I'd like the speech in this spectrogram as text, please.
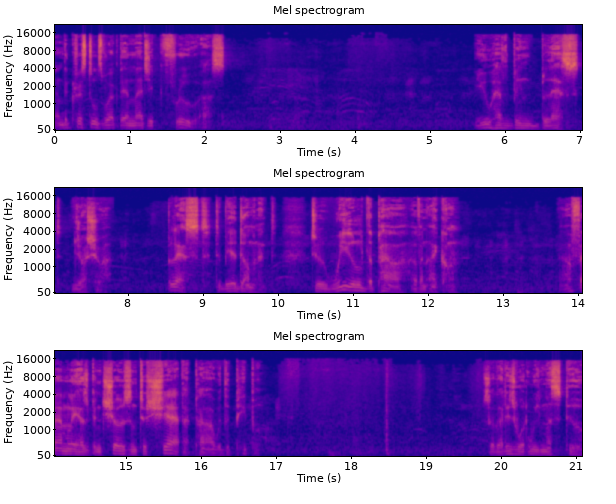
And the crystals work their magic through us. You have been blessed, Joshua. Blessed to be a dominant, to wield the power of an Eikon. Our family has been chosen to share that power with the people. So that is what we must do.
